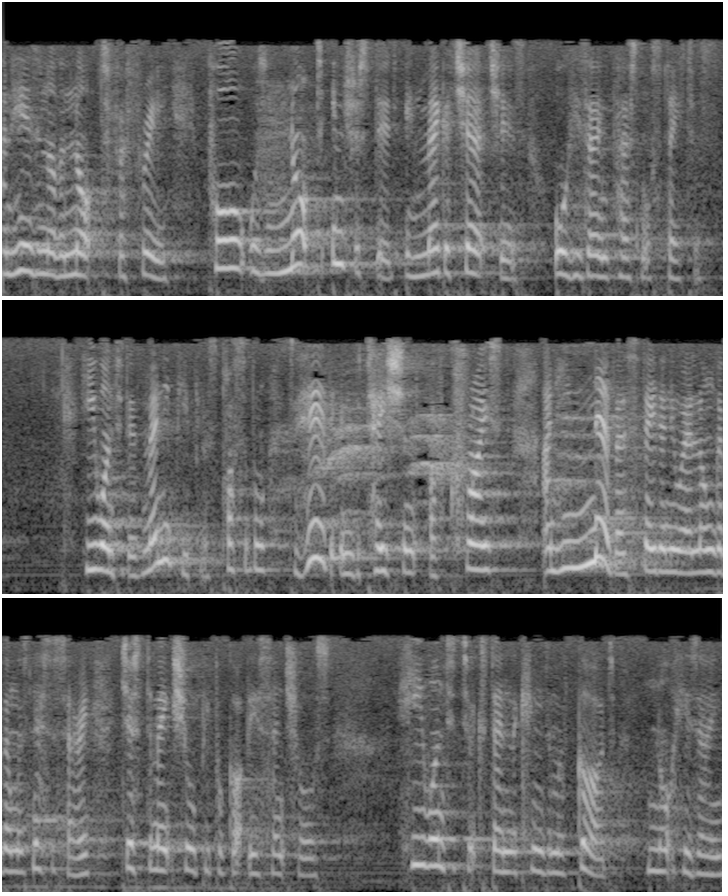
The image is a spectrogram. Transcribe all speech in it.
And here's another not for free. Paul was not interested in mega churches or his own personal status. He wanted as many people as possible to hear the invitation of Christ, and he never stayed anywhere longer than was necessary just to make sure people got the essentials. He wanted to extend the kingdom of God, not his own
